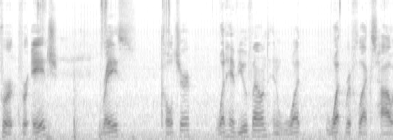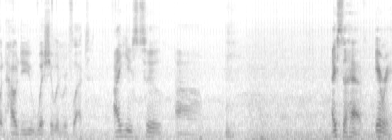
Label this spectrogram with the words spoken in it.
for for age, race, culture. What have you found, and what what reflects how, and how do you wish it would reflect? I used to. Um, I used to have earrings,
